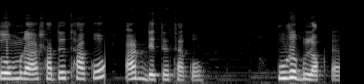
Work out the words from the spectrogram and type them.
তোমরা সাথে থাকো আর দেখতে থাকো। পুরো ব্লগটা।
